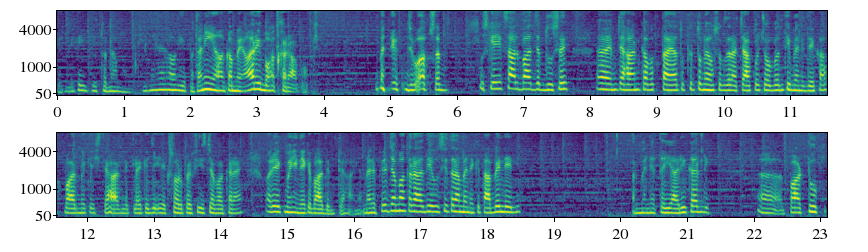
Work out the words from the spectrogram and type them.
कहने लगे, ये तो नामुमकिन है और ये पता नहीं यहाँ का मैार ही बहुत ख़राब हो गया। मैंने जवाब सब, उसके एक साल बाद जब दूसरे इम्तहान का वक्त आया तो फिर तो मैं उस वक्त ज़रा चाकू चौबंद थी, मैंने देखा अखबार में कि इश्तहार निकला कि जी एक सौ रुपये फ़ीस जमा कराएँ और एक महीने के बाद इम्तहान है। मैंने फिर जमा करा दिया, उसी तरह मैंने किताबें ले ली और मैंने तैयारी कर ली। पार्ट टू की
